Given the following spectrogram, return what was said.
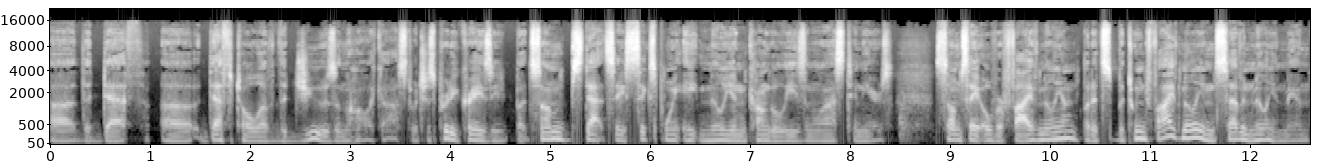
uh, the death uh, death toll of the Jews in the Holocaust, which is pretty crazy. But some stats say 6.8 million Congolese in the last 10 years. Some say over 5 million, but it's between 5 million and 7 million, man.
